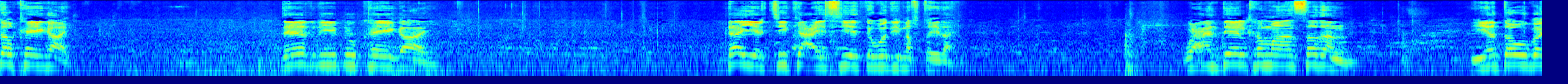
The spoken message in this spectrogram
dalkaygaay. Deeqdii dhulkaygaay. Daayartii kacaysiiyo dawadii naftaydaay waxaan deelka maansadan iyo dawga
